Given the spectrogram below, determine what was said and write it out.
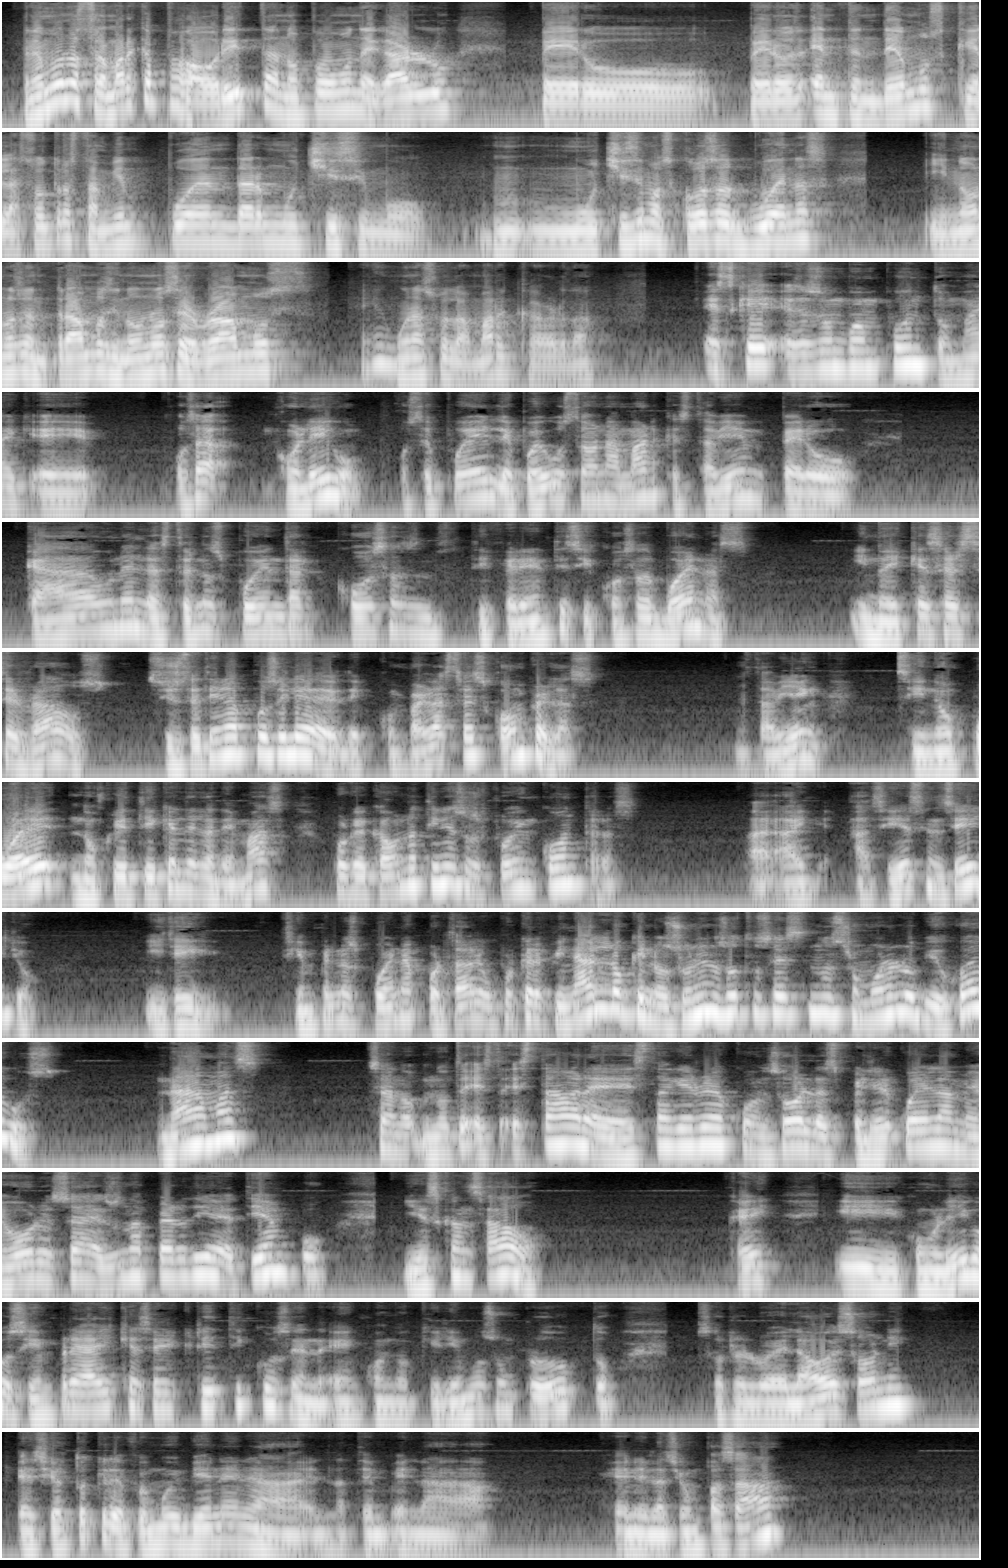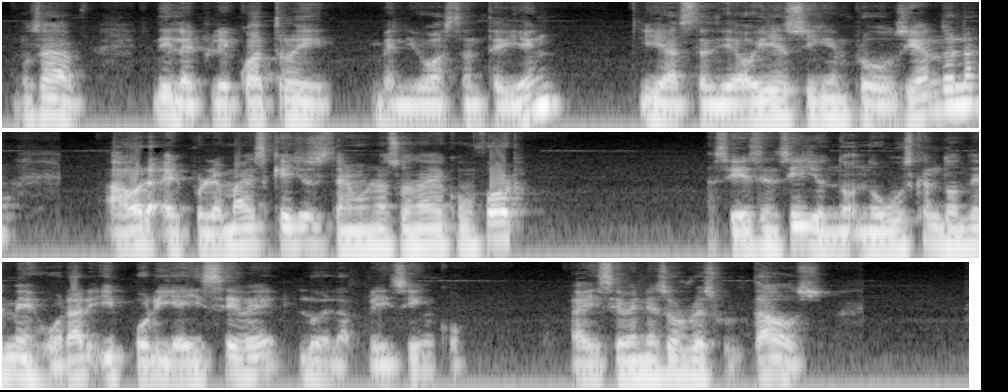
tenemos nuestra marca favorita, no podemos negarlo, pero, pero entendemos que las otras también pueden dar muchísimo, muchísimas cosas buenas y no nos centramos y no nos cerramos en una sola marca, ¿verdad? Es que ese es un buen punto, Mike. Eh, o sea, como le digo, usted puede, le puede gustar una marca, está bien, pero cada una de las tres nos pueden dar cosas diferentes y cosas buenas. Y no hay que ser cerrados. Si usted tiene la posibilidad de, de comprar las tres, cómprelas. Está bien, si no puede, no critique el de las demás, porque cada uno tiene sus pros y contras. Así de sencillo. Y siempre nos pueden aportar algo, porque al final lo que nos une a nosotros es nuestro amor a los videojuegos. Nada más. O sea, no, esta, esta guerra de consolas, pelear cuál es la mejor, o sea, es una pérdida de tiempo y es cansado. ¿Ok? Y como le digo, siempre hay que ser críticos en, cuando adquirimos un producto. Sobre lo del lado de Sony, es cierto que le fue muy bien en la, en la, en la generación pasada, o sea, la Play 4 vendió bastante bien y hasta el día de hoy siguen produciéndola. Ahora, el problema es que ellos están en una zona de confort. Así de sencillo, no, no buscan dónde mejorar y por ahí se ve lo de la Play 5. Ahí se ven esos resultados.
